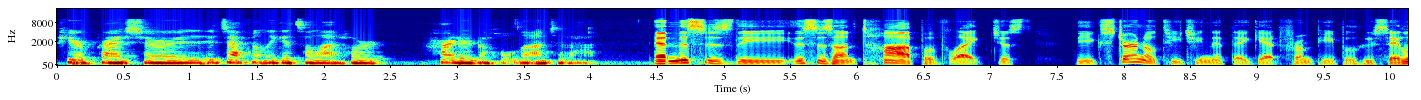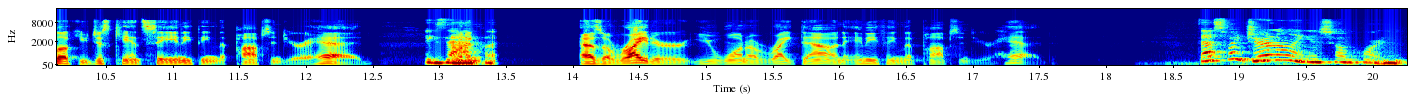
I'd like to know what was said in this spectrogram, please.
peer pressure, it definitely gets a lot hard, harder to hold on to that. And this is the this is on top of like just the external teaching that they get from people who say, "Look, you just can't say anything that pops into your head." When Exactly. As a writer, you want to write down anything that pops into your head. That's why journaling is so important.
